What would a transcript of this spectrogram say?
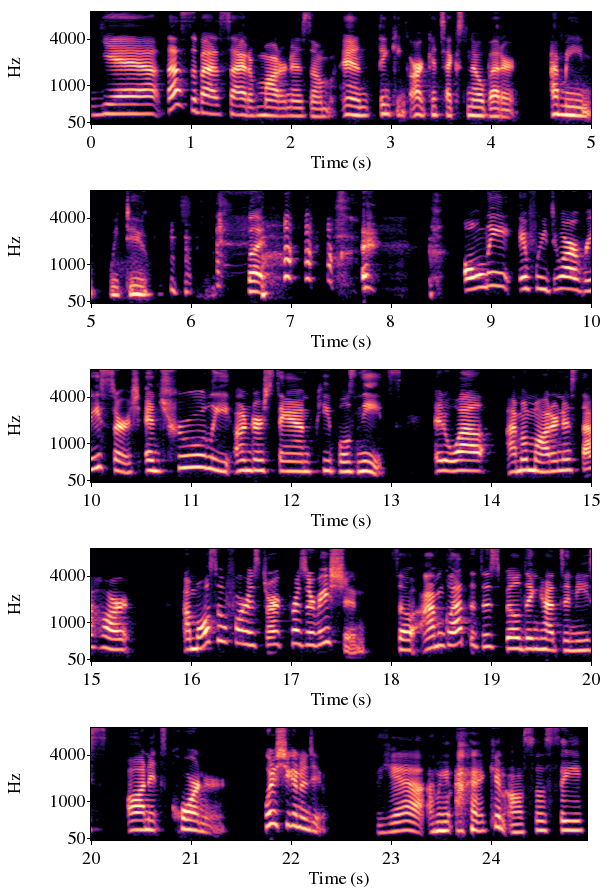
Yeah, that's the bad side of modernism and thinking architects know better. I mean, we do. but only if we do our research and truly understand people's needs. And while I'm a modernist at heart, I'm also for historic preservation. So I'm glad that this building had Denise on its corner. What is she going to do? Yeah, I mean, I can also see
